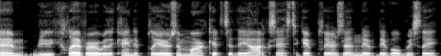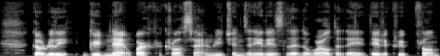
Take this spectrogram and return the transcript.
Um, really clever with the kind of players and markets that they access to get players in. They've, they've obviously got a really good network across certain regions and areas of the world that they, they recruit from.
